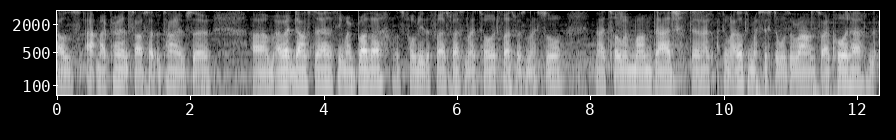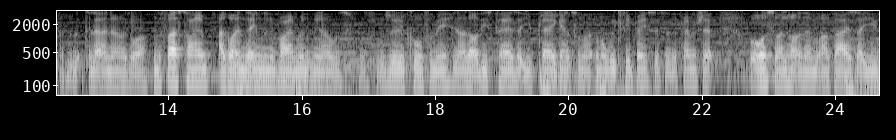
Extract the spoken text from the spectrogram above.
I was at my parents' house at the time, so um, I went downstairs. I think my brother was probably the first person I told, first person I saw. I told my mum, dad. Then I, I, think I don't think my sister was around, so I called her to let her know as well. And the first time I got in the England environment, you know, was, was, was really cool for me. You know, a lot of these players that you play against on a, on a weekly basis in the Premiership, but also a lot of them are guys that you've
